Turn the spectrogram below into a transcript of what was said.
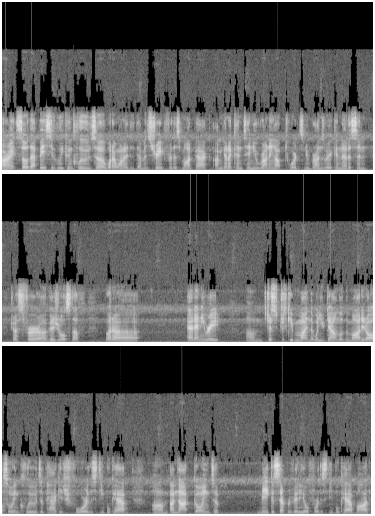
Alright, so that basically concludes uh, what I wanted to demonstrate for this mod pack. I'm going to continue running up towards New Brunswick and Edison just for uh, visual stuff. But uh, at any rate, um, just, just keep in mind that when you download the mod, it also includes a package for the steeple cab. Um, I'm not going to make a separate video for the steeple cab mod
